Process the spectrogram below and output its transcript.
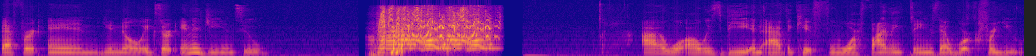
effort and you know exert energy into I will always be an advocate for finding things that work for you.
